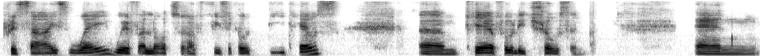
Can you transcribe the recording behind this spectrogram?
precise way with a lot of physical details um, carefully chosen. And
